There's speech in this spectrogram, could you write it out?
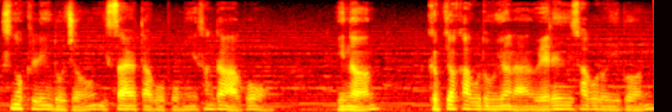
스노클링 도중 익사하였다고 봄이 상당하고 이는 급격하고도 우연한 외래의 사고로 입은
